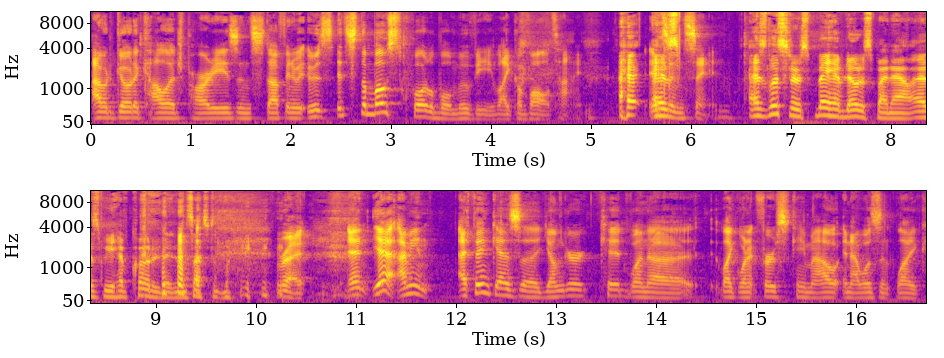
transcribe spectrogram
I would go to college parties and stuff, and it was it's the most quotable movie like of all time. It's As, insane, as listeners may have noticed by now, as we have quoted it incessantly. right? And yeah, I mean, I think as a younger kid, when uh, like when it first came out, and I wasn't like.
